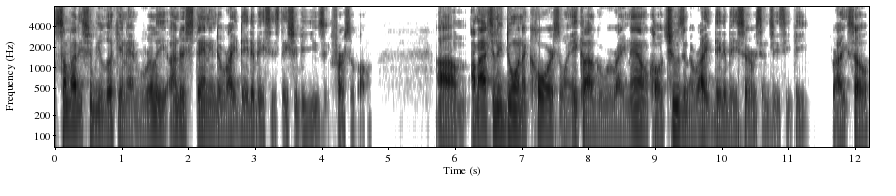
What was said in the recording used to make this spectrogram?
somebody should be looking at really understanding the right databases they should be using, first of all. Um, I'm actually doing a course on A Cloud Guru right now called Choosing the Right Database Service in GCP, right? So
